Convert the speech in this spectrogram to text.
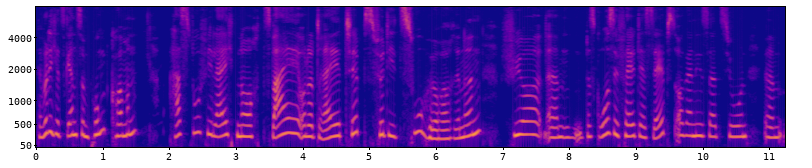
Da würde ich jetzt gern zum Punkt kommen. Hast du vielleicht noch zwei oder drei Tipps für die Zuhörerinnen für ähm, das große Feld der Selbstorganisation, ähm,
